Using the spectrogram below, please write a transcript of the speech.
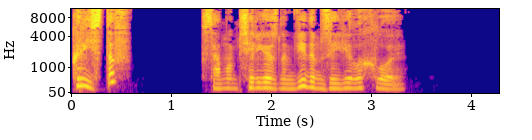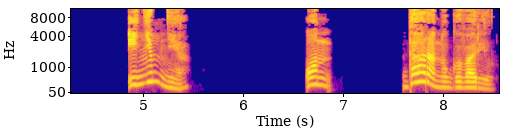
«Кристоф?» — самым серьезным видом заявила Хлоя. И не мне. Он Дарану говорил,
